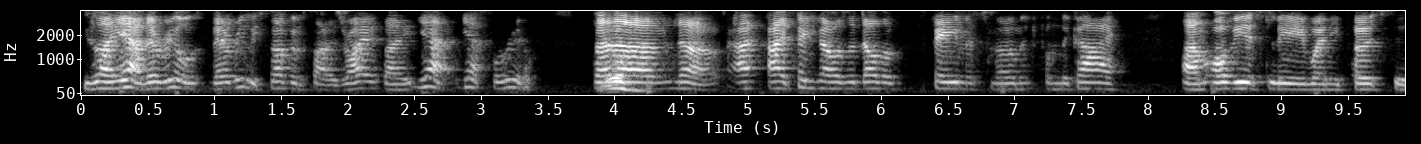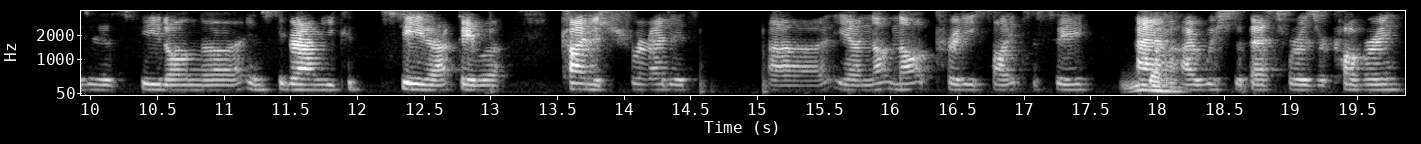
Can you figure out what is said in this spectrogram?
He's like, yeah, they're real. They're really circumcised, right? Like, yeah, yeah, for real. But um, no, I, I think that was another famous moment from the guy. Um, obviously, when he posted his feed on uh, Instagram, you could see that they were kind of shredded. Uh, yeah, not not a pretty sight to see. And Nah. I wish the best for his recovery.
